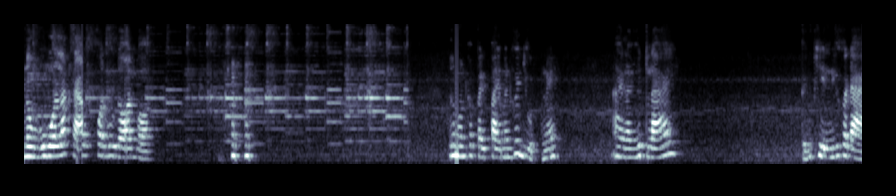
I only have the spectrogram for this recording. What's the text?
หนุ่มอุบลรักษาคนอุดรบอกแล้วมันก็ไปไปมันก็หยุดนะไอ้ละงึดร้าย ถึงพินนี่ก็ได้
